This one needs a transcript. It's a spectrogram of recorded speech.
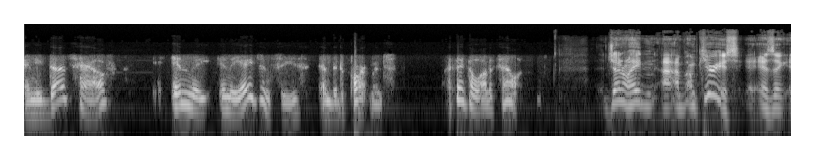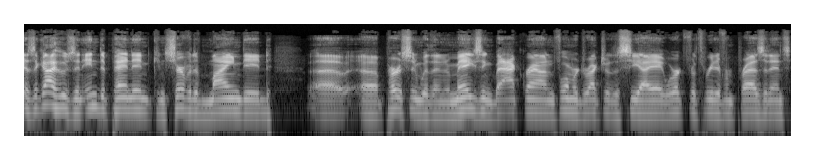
and he does have in the in the agencies and the departments, I think a lot of talent. General Hayden, I'm curious as a as a guy who's an independent, conservative-minded uh, uh, person with an amazing background, former director of the CIA, worked for three different presidents.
